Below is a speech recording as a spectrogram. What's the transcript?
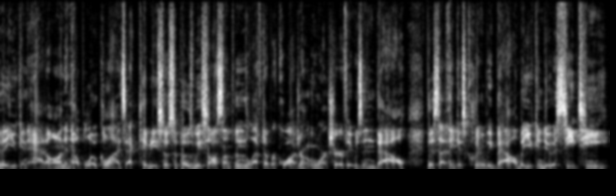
that you can add on and help localize activity. So suppose we saw something in the left upper quadrant, we weren't sure if it was in bowel. This I think is clearly bowel, but you can do a CT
